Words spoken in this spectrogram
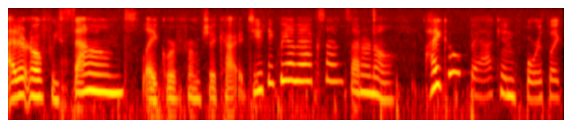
I don't know if we sound like we're from Chicago. Do you think we have accents? I don't know. I go back and forth. Like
